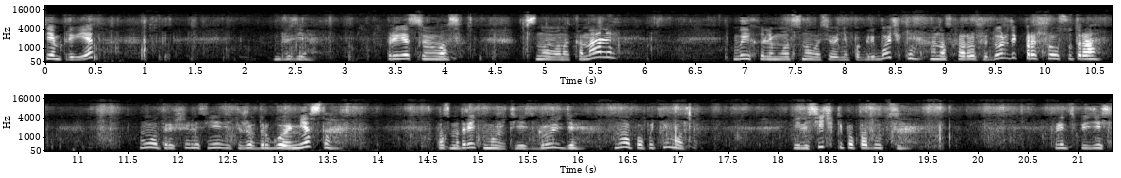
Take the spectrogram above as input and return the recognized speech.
Всем привет! Друзья, приветствуем вас снова на канале. Выехали мы вот снова сегодня по грибочке. У нас хороший дождик прошел с утра. Вот, решили съездить уже в другое место. Посмотреть, может, есть грузди. Ну, а по пути, может, и лисички попадутся. В принципе, здесь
